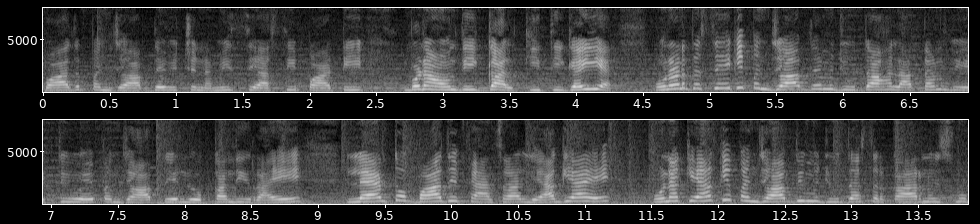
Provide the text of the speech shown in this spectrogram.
ਬਾਅਦ ਪੰਜਾਬ ਦੇ ਵਿੱਚ ਨਵੀਂ ਸਿਆਸੀ ਪਾਰਟੀ ਬਣਾਉਣ ਦੀ ਗੱਲ ਕੀਤੀ ਗਈ ਹੈ ਉਹਨਾਂ ਨੇ ਦੱਸਿਆ ਕਿ ਪੰਜਾਬ ਦੇ ਮੌਜੂਦਾ ਹਾਲਾਤਾਂ ਨੂੰ ਵੇਖਦੇ ਹੋਏ ਪੰਜਾਬ ਦੇ ਲੋਕਾਂ ਦੀ رائے ਲੈਣ ਤੋਂ ਬਾਅਦ ਇਹ ਫੈਸਲਾ ਲਿਆ ਗਿਆ ਹੈ ਉਹਨਾਂ ਕਿਹਾ ਕਿ ਪੰਜਾਬ ਦੀ ਮੌਜੂਦਾ ਸਰਕਾਰ ਨੂੰ ਇਸ ਨੂੰ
